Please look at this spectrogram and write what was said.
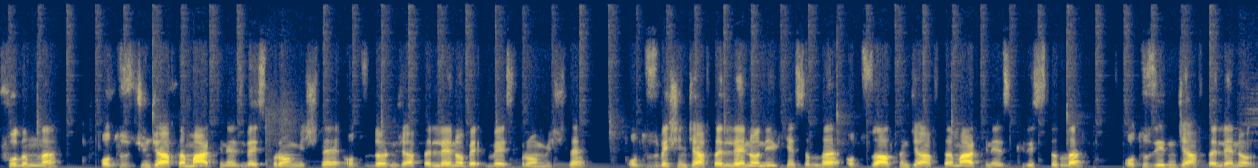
Fulham'la, 33. hafta Martinez West Bromwich'le, 34. hafta Leno West Bromwich'le, 35. hafta Leno Newcastle'la, 36. hafta Martinez Crystal'la, 37. hafta Leno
